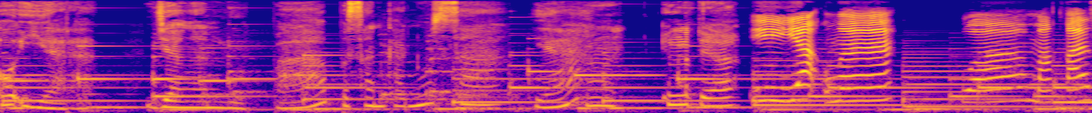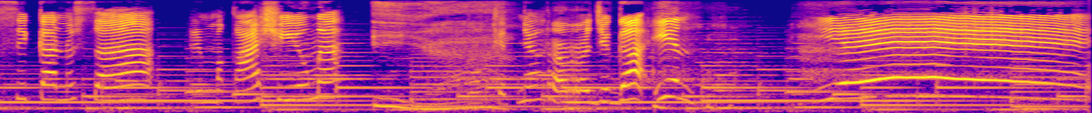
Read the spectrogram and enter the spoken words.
Oh iya, Ra. Jangan lupa pesan Kanusa, ya? Hmm, ingat ya. Iya, Uma. Wah, makasih Kanusa. Terima kasih, Uma. Iya. Roketnya Rara jagain. Yeay!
